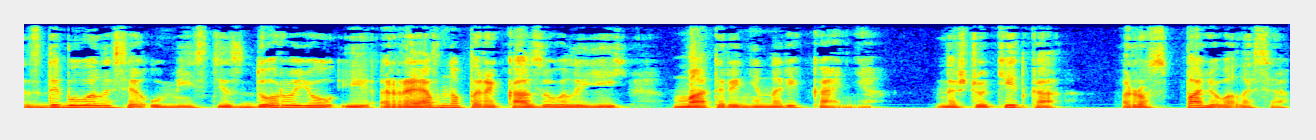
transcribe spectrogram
здибувалися у місті з дорою і ревно переказували їй материні нарікання, на що тітка розпалювалася,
